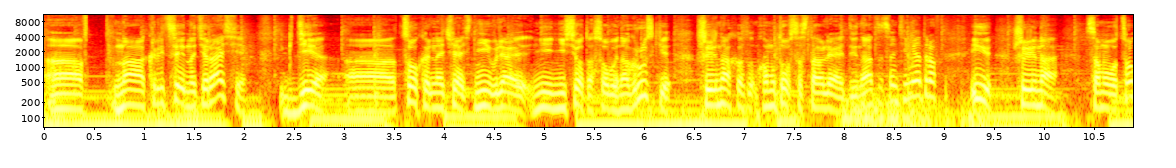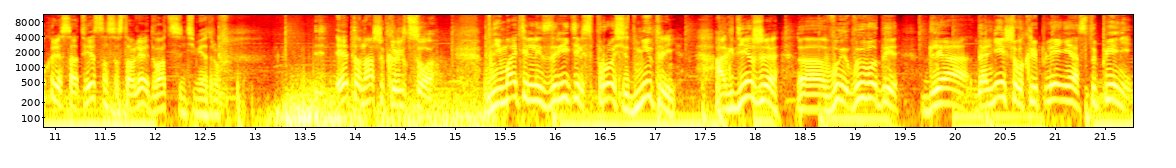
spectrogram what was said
А, на крыльце на террасе, где э, цокольная часть не, явля... не несет особой нагрузки, ширина хомутов составляет 12 сантиметров и ширина самого цоколя, соответственно, составляет 20 сантиметров. Это наше крыльцо. Внимательный зритель спросит, Дмитрий, а где же э, вы, выводы для дальнейшего крепления ступеней?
